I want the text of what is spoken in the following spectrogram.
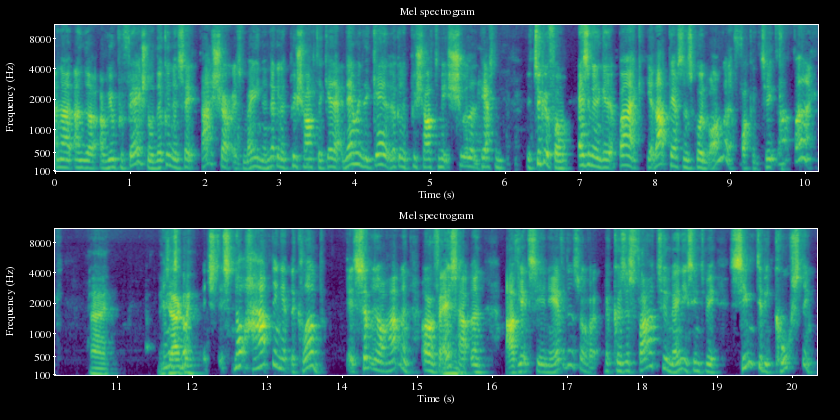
and a, and a, a real professional, they're going to say that shirt is mine, and they're going to push hard to get it. And then when they get it, they're going to push hard to make sure that the person they took it from isn't going to get it back. Yet that person's going, "Well, I'm going to fucking take that back." Aye. And it's Exactly. not- It's, it's not happening at the club. It's simply not happening. Or if it is Mhm. happening, I've yet to see any evidence of it because there's far too many seem to be seem to be coasting.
